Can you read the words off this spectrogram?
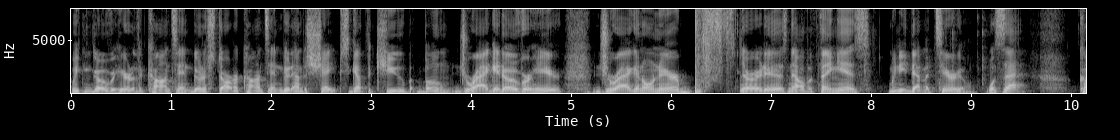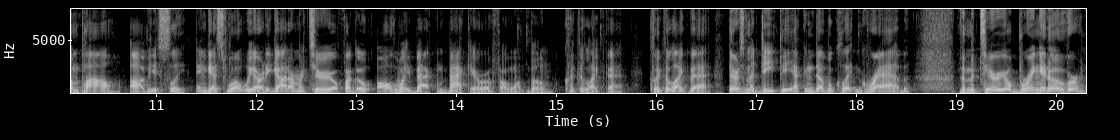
we can go over here to the content, go to starter content, go down to shapes. You got the cube, boom, drag it over here, drag it on there. There it is. Now the thing is, we need that material. What's that? Compile, obviously. And guess what? We already got our material. If I go all the way back and back arrow if I want, boom, click it like that. Click it like that. There's my DP. I can double click, grab the material, bring it over.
